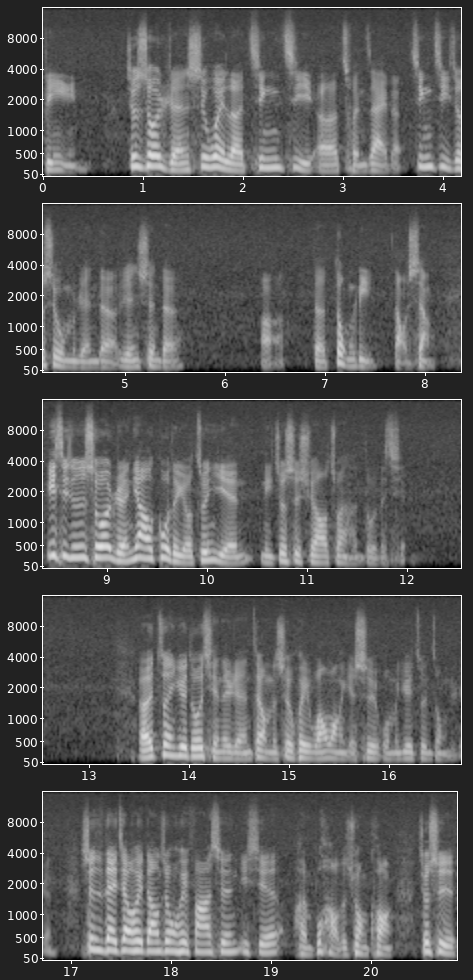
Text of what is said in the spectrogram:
being），就是说人是为了经济而存在的，经济就是我们人的人生的啊的动力导向。意思就是说，人要过得有尊严，你就是需要赚很多的钱。而赚越多钱的人，在我们社会往往也是我们越尊重的人。甚至在教会当中会发生一些很不好的状况，就是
